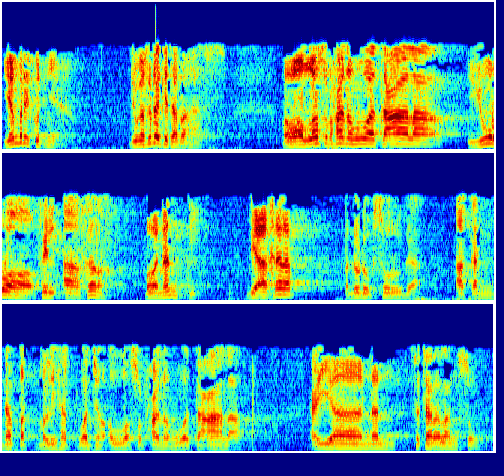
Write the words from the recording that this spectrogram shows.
Yang berikutnya juga sudah kita bahas bahwa Allah Subhanahu wa taala yura fil akhirah bahwa nanti di akhirat penduduk surga akan dapat melihat wajah Allah Subhanahu wa taala ayanan secara langsung.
